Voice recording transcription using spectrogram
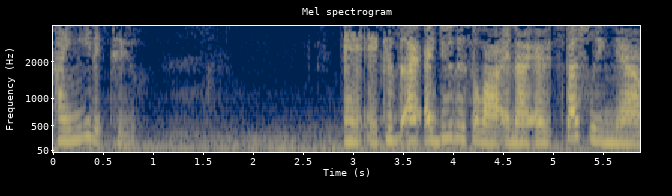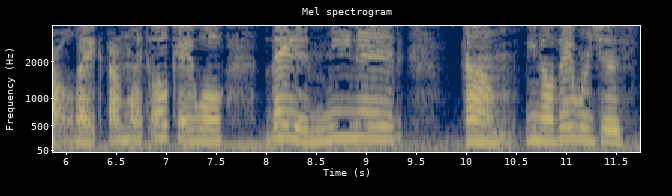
I need it to. And because I, I do this a lot, and I especially now, like I'm like, okay, well, they didn't mean it. Um, you know, they were just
